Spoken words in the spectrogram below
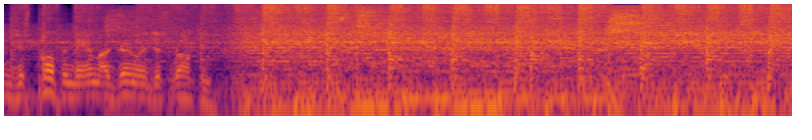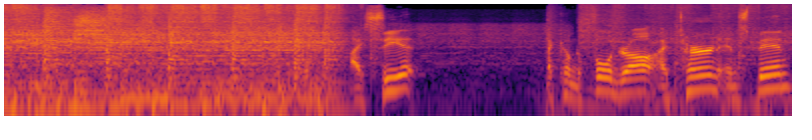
Am just pumping, man. My adrenaline is just rocking. I see it. I come to full draw. I turn and spin.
